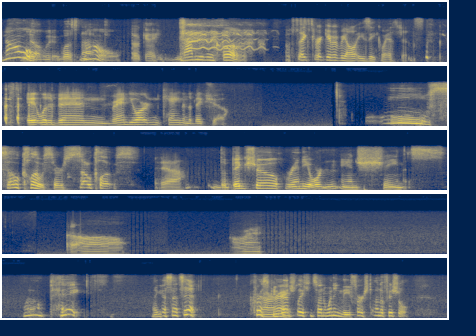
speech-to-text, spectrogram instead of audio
No, No, it was not. no, Okay. not even close. Thanks for giving me all easy questions. It would have been Randy Orton, Kane, and the Big Show. Ooh, so close, sir. So close. Yeah. The Big Show, Randy Orton, and Sheamus. Oh. All right. Well, hey, I guess that's it. Chris, All right. congratulations on winning the first unofficial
